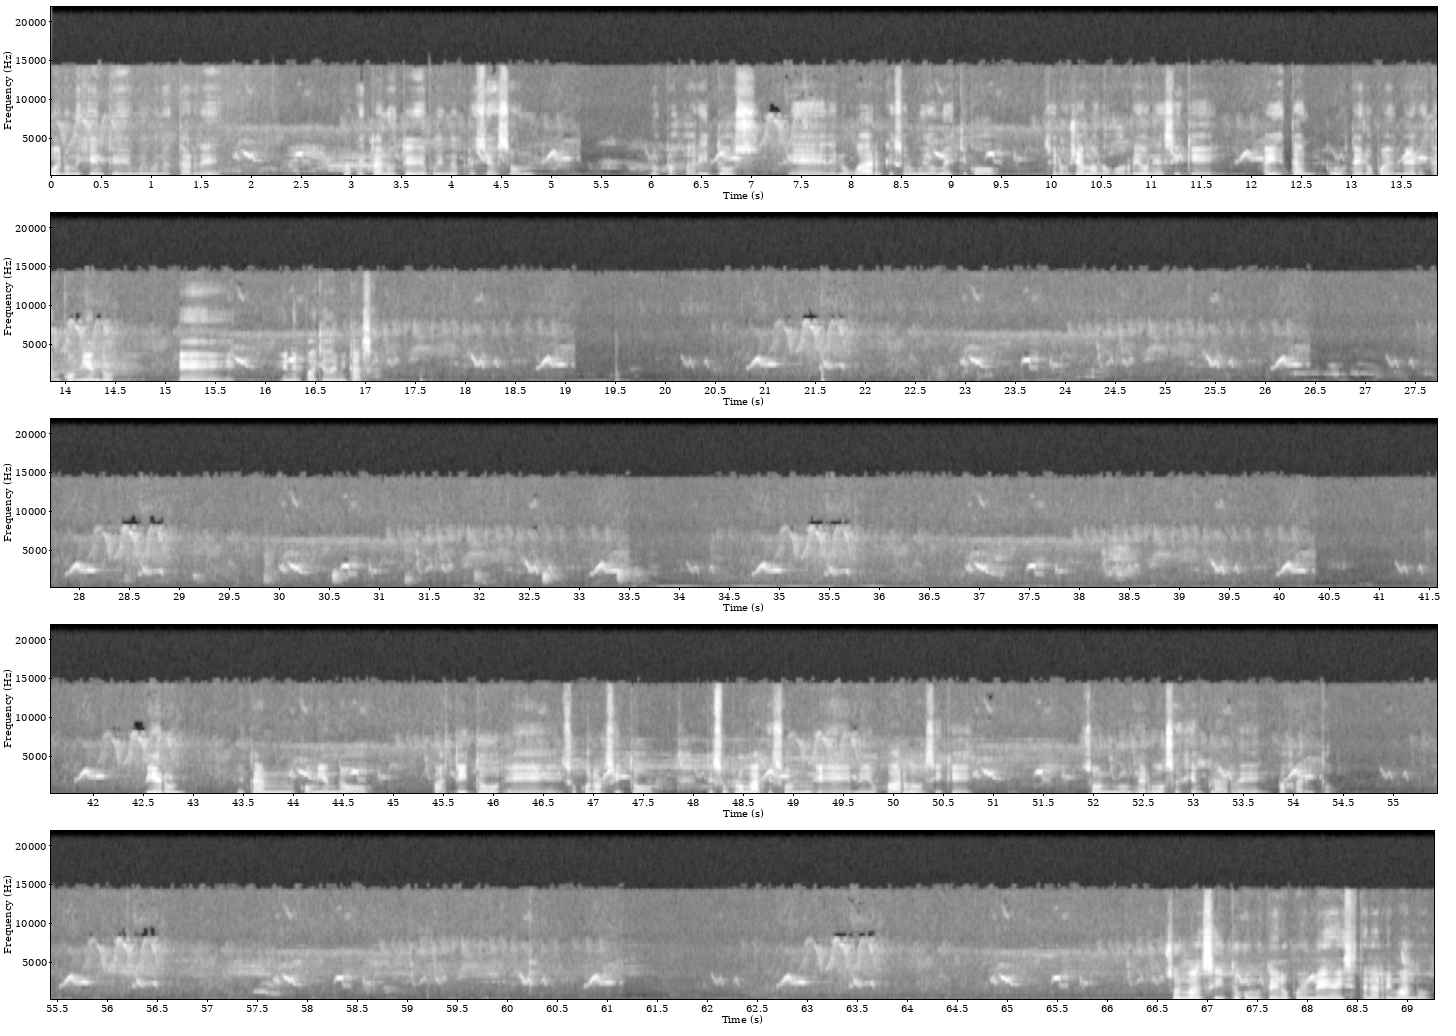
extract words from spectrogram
Bueno mi gente, muy buenas tardes. Lo que están ustedes pudiendo apreciar son los pajaritos eh, del lugar que son muy domésticos, se los llama los gorriones, así que ahí están, como ustedes lo pueden ver, están comiendo eh, en el patio de mi casa. ¿Vieron? Están comiendo pastito, eh, su colorcito de su plumaje son eh, medio pardo, así que son un hermoso ejemplar de pajarito. Son mansitos, como ustedes lo pueden ver, ahí se están arrimando.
